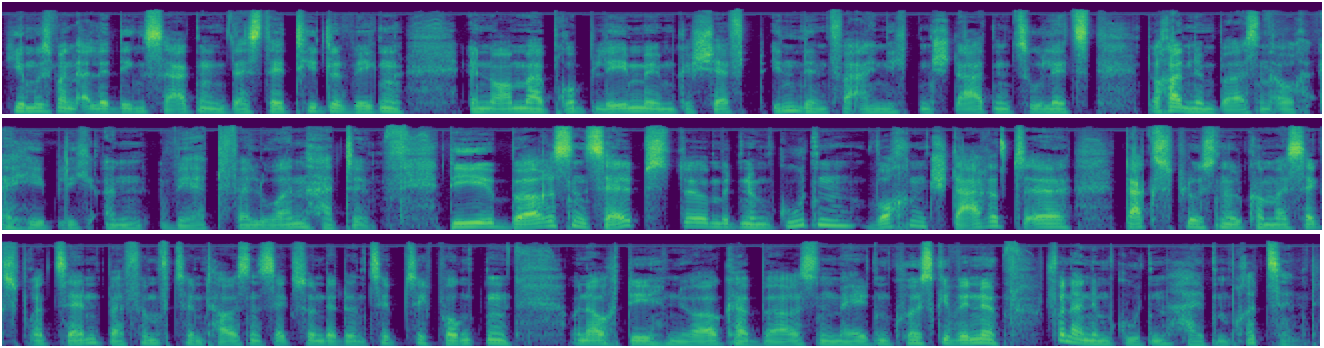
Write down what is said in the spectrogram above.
Hier muss man allerdings sagen, dass der Titel wegen enormer Probleme im Geschäft in den Vereinigten Staaten zuletzt doch an den Börsen auch erheblich an Wert verloren hatte. Die Börsen selbst äh, mit einem guten Wochenstart, äh, DAX plus 0,6 Prozent bei 15.670 50 Punkten und auch die New Yorker Börsen melden Kursgewinne von einem guten halben Prozent.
